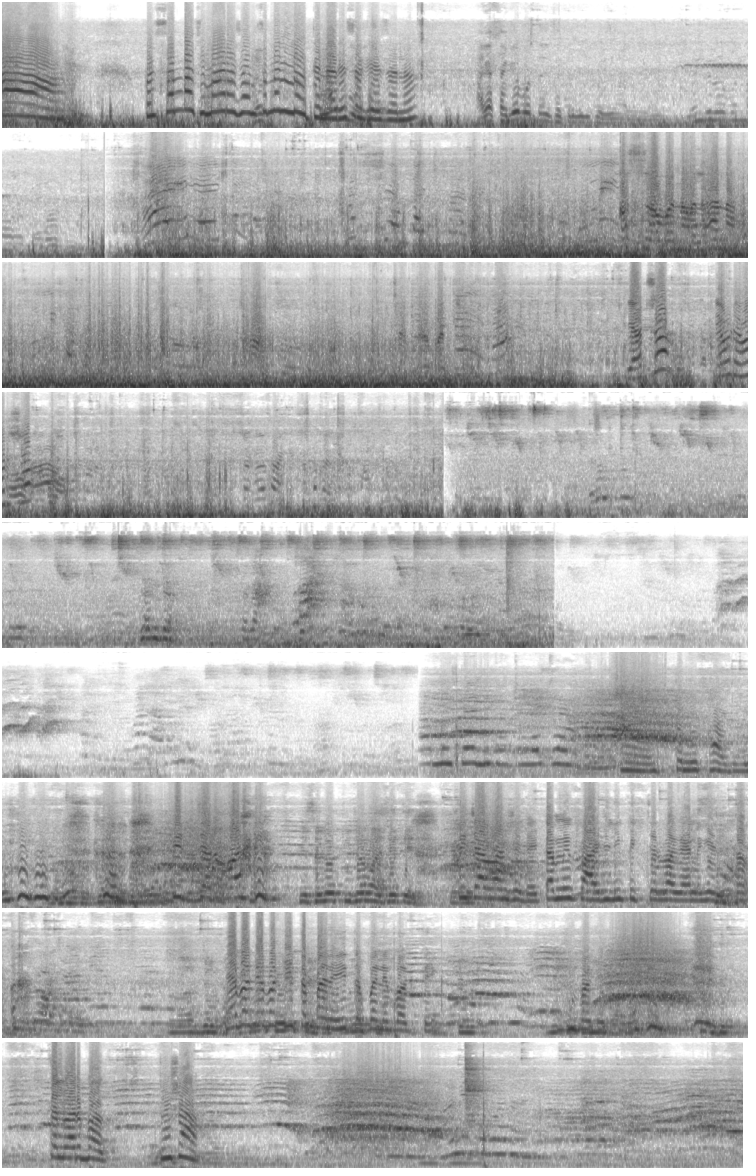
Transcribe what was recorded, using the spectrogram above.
हा. पण संभाजी महाराजांचं म्हणले होते ना रे सगळेजण. अगं सगळे बोलतात छत्रपती शिवाजी महाराज बनवला हा ना छत्रपती याच? एवढ्या वर्ष तुम्ही फाडली. पिक्चर हे सगळं तुझ्या भाषेत आहे. तिच्या भाषेत आहे. टमी फाडली पिक्चर बघायला गेलो हे बघ हे बघ इथं पण आहे इथं पण आहे बघते. बघितलं तलवार बघ. तुषा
